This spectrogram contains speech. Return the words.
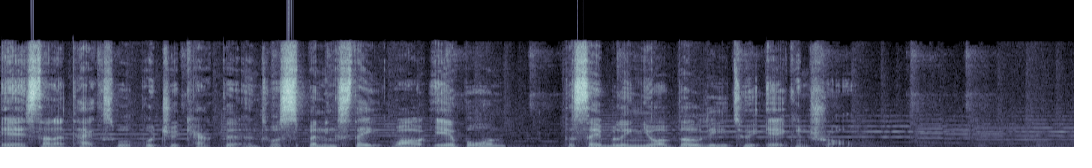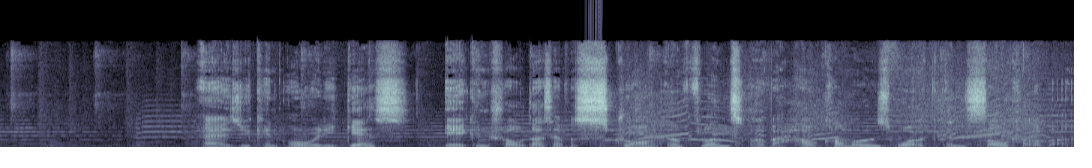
Air stun attacks will put your character into a spinning state while airborne, disabling your ability to air control. As you can already guess, air control does have a strong influence over how combos work in Soul Calibur.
